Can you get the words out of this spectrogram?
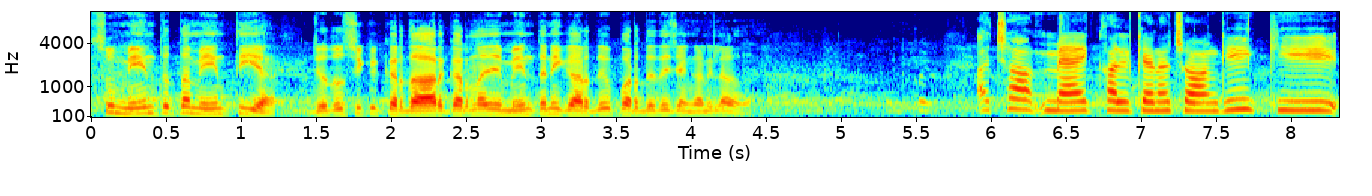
ਸੋ ਮਿਹਨਤ ਤਾਂ ਮਿਹਨਤ ਹੀ ਆ। ਜਦੋਂ ਅਸੀਂ ਇੱਕ ਕਿਰਦਾਰ ਕਰਨਾ, ਜੇ ਮਿਹਨਤ ਨਹੀਂ ਕਰਦੇ, ਉਹ ਪਰਦੇ ਤੇ ਚੰਗਾ ਨਹੀਂ ਲੱਗਦਾ। ਅੱਛਾ, ਮੈਂ ਇੱਕ ਗੱਲ ਕਹਿਣਾ ਚਾਹਾਂਗੀ ਕਿ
